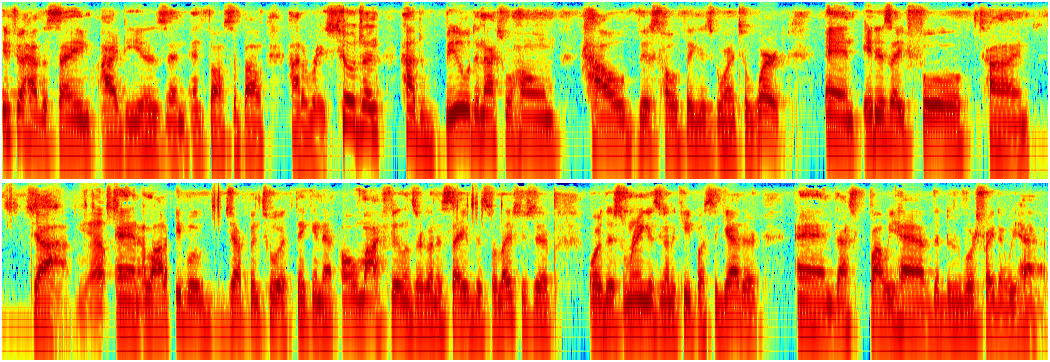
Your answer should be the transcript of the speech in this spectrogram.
if y'all have the same ideas and, and thoughts about how to raise children, how to build an actual home, how this whole thing is going to work, and it is a full time job. Yep. And a lot of people jump into it thinking that, oh, my feelings are going to save this relationship or this ring is going to keep us together. And that's why we have the divorce rate that we have.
